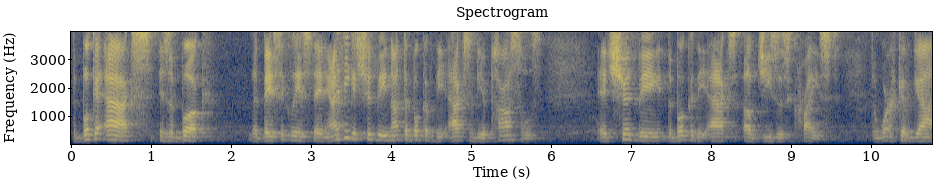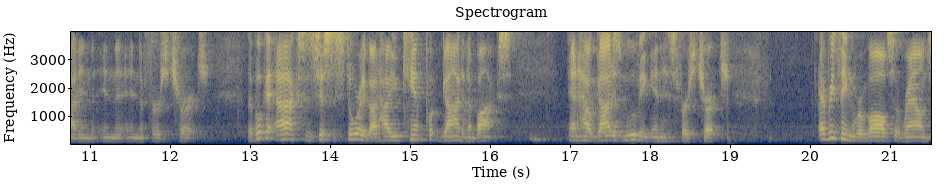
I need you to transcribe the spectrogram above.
The book of Acts is a book that basically is stating, I think it should be not the book of the Acts of the Apostles, it should be the book of the Acts of Jesus Christ, the work of God in the, in the, in the first church. The book of Acts is just a story about how you can't put God in a box and how God is moving in his first church. Everything revolves around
